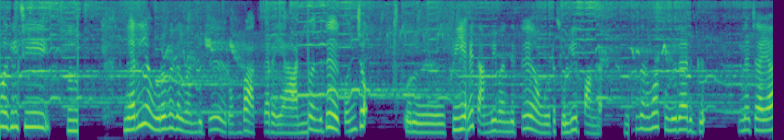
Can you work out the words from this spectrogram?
மகிழ்ச்சி. நிறைய உறவுகள் வந்துட்டு ரொம்ப அக்கறையா. அன்பு வந்துட்டு கொஞ்சம் ஒரு ஃப்ரீயாகவே தம்பி வந்துட்டு அவங்கள்ட்ட சொல்லியிருப்பாங்க. பயங்கரமாக குளிராக இருக்குது என்ன சாயா?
